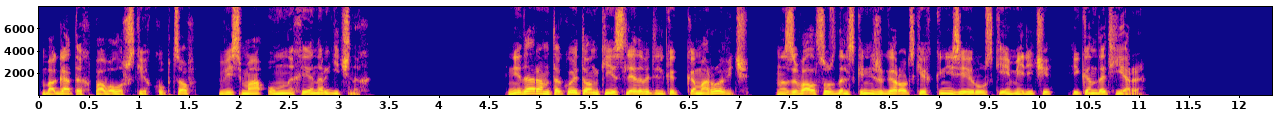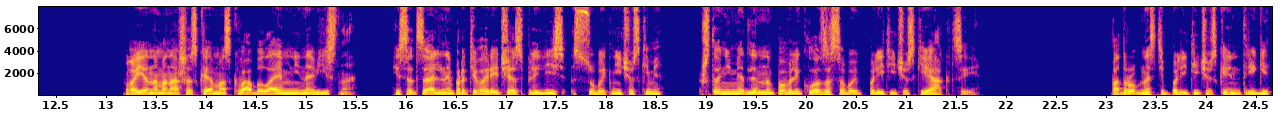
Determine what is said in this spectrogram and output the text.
богатых поволжских купцов, весьма умных и энергичных. Недаром такой тонкий исследователь, как Комарович, называл суздальско-нижегородских князей русские Медичи и кондотьеры. Военно-монашеская Москва была им ненавистна, и социальные противоречия сплелись с субэтническими, что немедленно повлекло за собой политические акции. Подробности политической интриги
